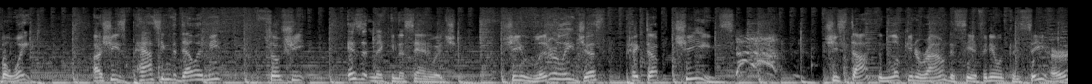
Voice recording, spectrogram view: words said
But wait, uh, she's passing the deli meat, so she isn't making a sandwich. She literally just picked up cheese. She stopped and looking around to see if anyone can see her.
